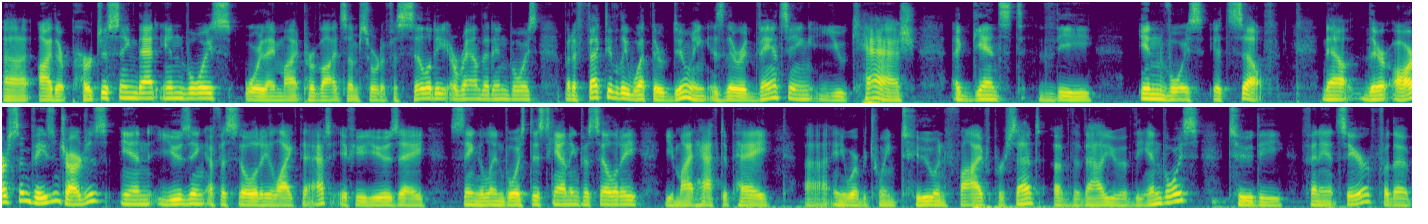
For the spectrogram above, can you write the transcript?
uh, either purchasing that invoice or they might provide some sort of facility around that invoice. But effectively, what they're doing is they're advancing you cash against the invoice itself. Now, there are some fees and charges in using a facility like that. If you use a single invoice discounting facility, you might have to pay uh, anywhere between 2 and 5% of the value of the invoice to the financier for the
